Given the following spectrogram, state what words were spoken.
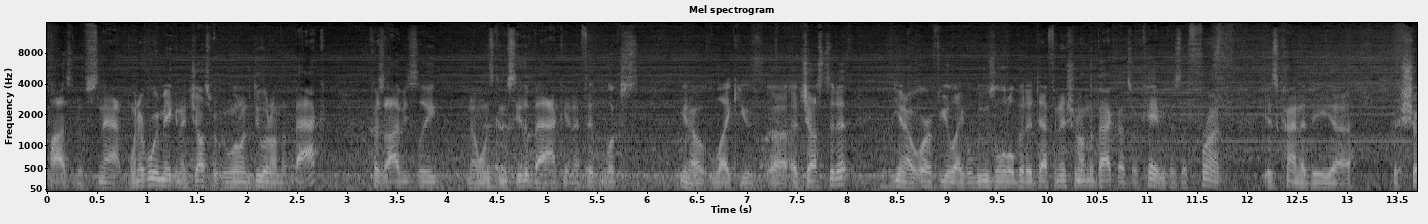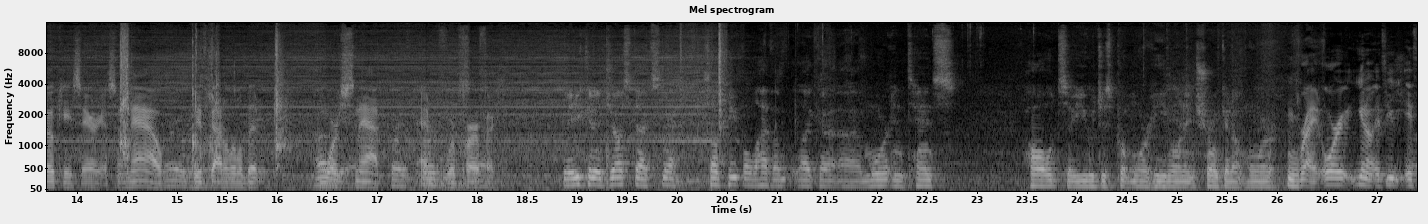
positive snap. Whenever we make an adjustment, we want to do it on the back because obviously no one's going to see the back, and if it looks, you know, like you've uh, adjusted it, you know, or if you like lose a little bit of definition on the back, that's okay because the front is kind of the uh, the showcase area. So now we've got a little bit Oh, more yeah. snap, Per- and we're snap. perfect. Yeah, you can adjust that snap. Some people have a, like a, a more intense hold, so you would just put more heat on it and shrink it up more. Right, or you know, if you if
